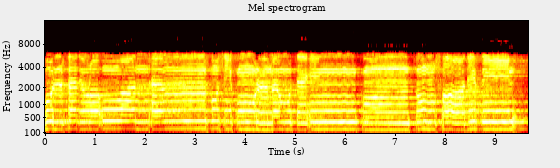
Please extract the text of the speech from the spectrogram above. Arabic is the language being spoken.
قل فادرؤوا عن أنفسكم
